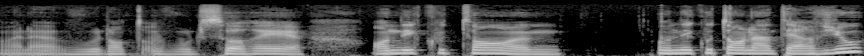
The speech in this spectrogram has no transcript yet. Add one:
voilà, vous, vous le saurez en écoutant. En écoutant l'interview,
